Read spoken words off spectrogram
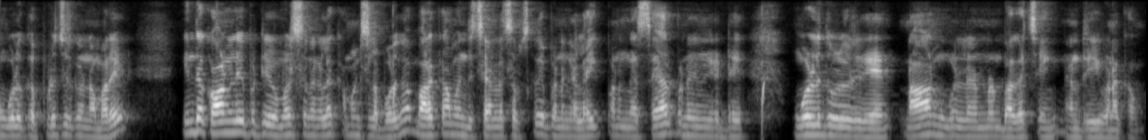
உங்களுக்கு பிடிச்சிருக்கும் நம்பரே இந்த காணொலி பற்றிய விமர்சனங்களை கமெண்ட்ஸில் போடுங்க. மறக்காமல் இந்த சேனலை சப்ஸ்கிரைப் பண்ணுங்கள் லைக் பண்ணுங்கள் ஷேர் பண்ணுங்கள் கேட்டு உங்களிடம் தொடர்கிறேன். நான் உங்கள் நண்பன் பகத்சிங். நன்றி வணக்கம்.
